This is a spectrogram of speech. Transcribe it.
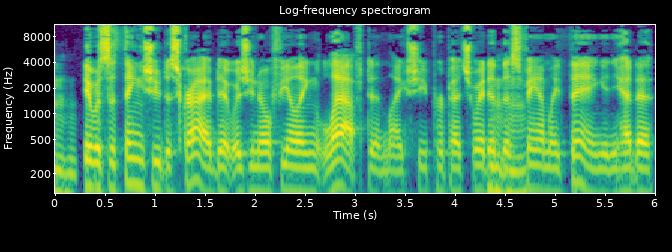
Mm-hmm. It was the things you described. It was, you know, feeling left and like she perpetuated mm-hmm. this family thing and you had to.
